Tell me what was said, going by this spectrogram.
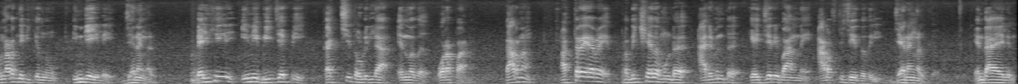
ഉണർന്നിരിക്കുന്നു ഇന്ത്യയിലെ ജനങ്ങൾ. ഡൽഹിയിൽ ഇനി ബി ജെ പി കച്ചി തൊടില്ല എന്നത് ഉറപ്പാണ്. കാരണം അത്രയേറെ പ്രതിഷേധമുണ്ട് അരവിന്ദ് കേജ്രിവാളിനെ അറസ്റ്റ് ചെയ്തതിൽ ജനങ്ങൾക്ക്. എന്തായാലും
